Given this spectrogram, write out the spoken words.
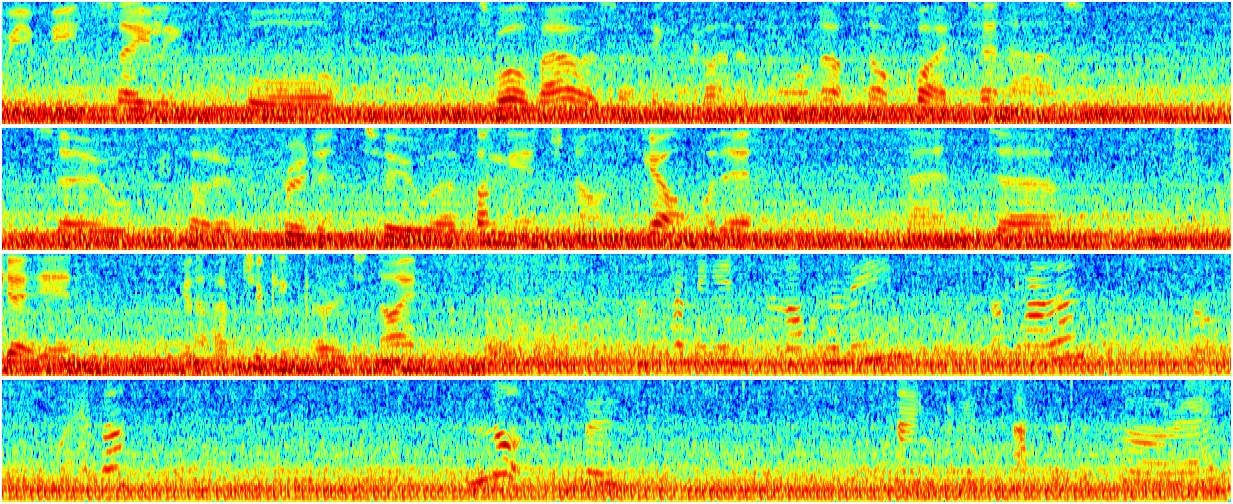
We've been sailing for 12 hours, I think, kind of, well, not, not quite 10 hours. So we thought it was prudent to uh, bung the engine on, get on with it, and um, get in. We're going to have chicken curry tonight. We're coming into Lockaleen, Lochallan, Loch, whatever. Lots of boats anchored up at the far end.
